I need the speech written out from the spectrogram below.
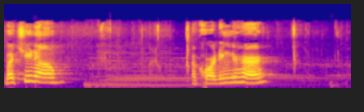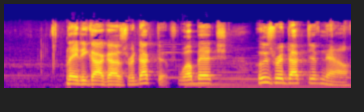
But you know, according to her, Lady Gaga is reductive. Well, bitch, who's reductive now?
